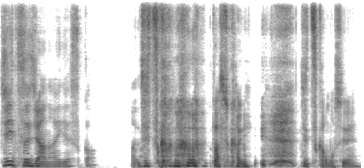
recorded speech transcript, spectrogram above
実じゃないですか。あ実かな 確かに。実かもしれん。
